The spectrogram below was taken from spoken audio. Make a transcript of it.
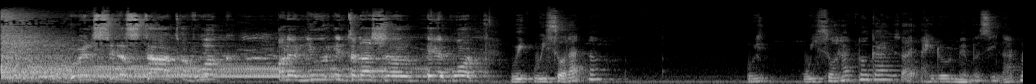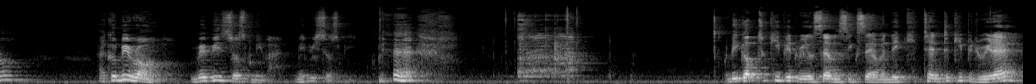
We will see the start of work on a new international airport. We we saw that no? We we saw that no guys? I, I don't remember seeing that no? I could be wrong. Maybe it's just me man. Maybe it's just me. Big up to keep it real 767. They tend to keep it real eh?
